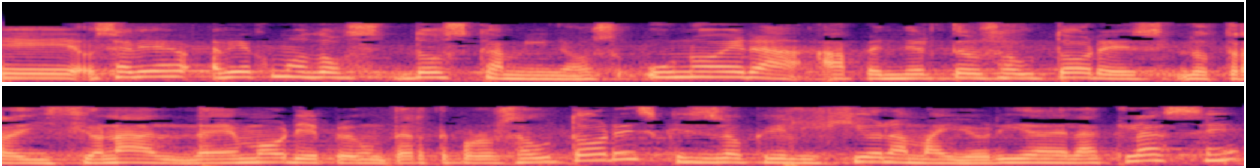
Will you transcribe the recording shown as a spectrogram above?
eh, o sea, había, había como dos, dos, caminos. Uno era aprenderte los autores, lo tradicional, la memoria y preguntarte por los autores, que es lo que eligió la mayoría de la clase.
